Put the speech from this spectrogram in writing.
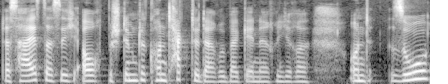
Das heißt, dass ich auch bestimmte Kontakte darüber generiere. Und so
